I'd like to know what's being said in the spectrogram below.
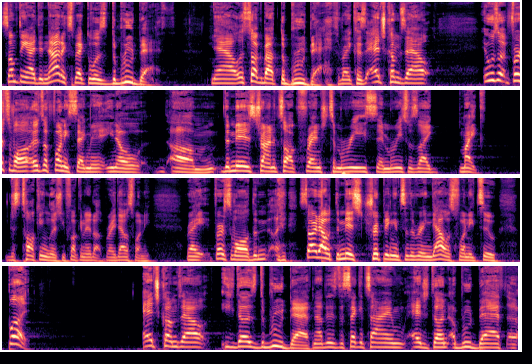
Something I did not expect was the Brood Bath. Now, let's talk about the Brood Bath, right? Because Edge comes out. It was a, first of all, it was a funny segment. You know, um, the Miz trying to talk French to Maurice, and Maurice was like, "Mike, just talk English. You fucking it up, right?" That was funny, right? First of all, the started out with the Miz tripping into the ring. That was funny too. But Edge comes out, he does the Brood Bath. Now, this is the second time Edge done a Brood Bath, a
